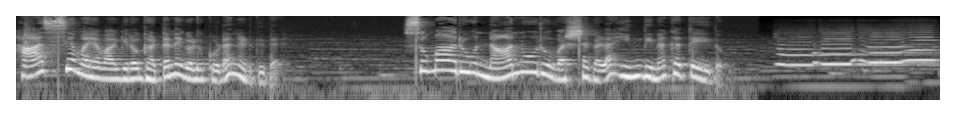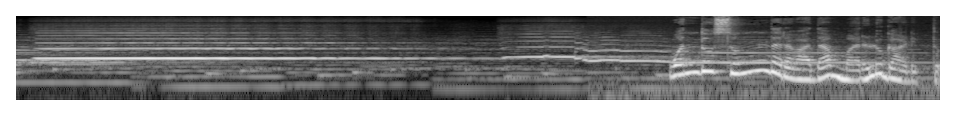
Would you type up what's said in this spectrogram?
ಹಾಸ್ಯಮಯವಾಗಿರೋ ಘಟನೆಗಳು ಕೂಡ ನಡೆದಿದೆ. ಸುಮಾರು ನಾನೂರು ವರ್ಷಗಳ ಹಿಂದಿನ ಕತೆ ಇದು. ಒಂದು ಸುಂದರವಾದ ಮರಳುಗಾಡಿತ್ತು.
